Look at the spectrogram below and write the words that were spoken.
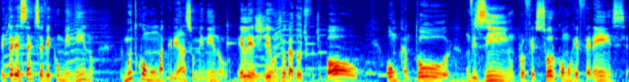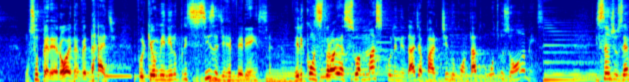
É interessante você ver que um menino, é muito comum uma criança, um menino, eleger um jogador de futebol, ou um cantor, um vizinho, um professor como referência um super-herói, não é verdade? Porque o menino precisa de referência. Ele constrói a sua masculinidade a partir do contato com outros homens. E São José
